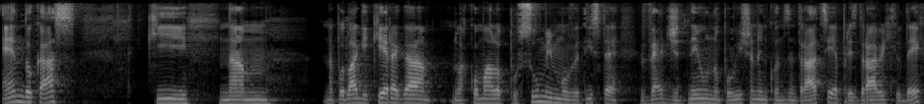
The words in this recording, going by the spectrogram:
en dokaz, ki nam na podlagi katerega lahko malo posumimo v tiste večdnevno povišene koncentracije pri zdravih ljudeh.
